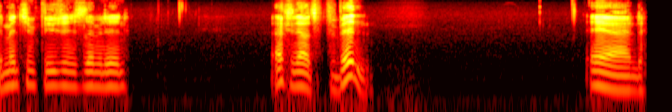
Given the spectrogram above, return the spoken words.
Dimension Fusion is limited. Actually now it's forbidden. And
